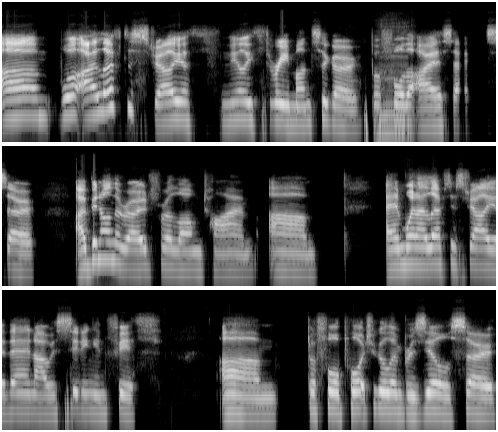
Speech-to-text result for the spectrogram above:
Um, well, I left Australia th- nearly three months ago before the ISA, so I've been on the road for a long time. Um, and when I left Australia, then I was sitting in fifth um, before Portugal and Brazil. So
